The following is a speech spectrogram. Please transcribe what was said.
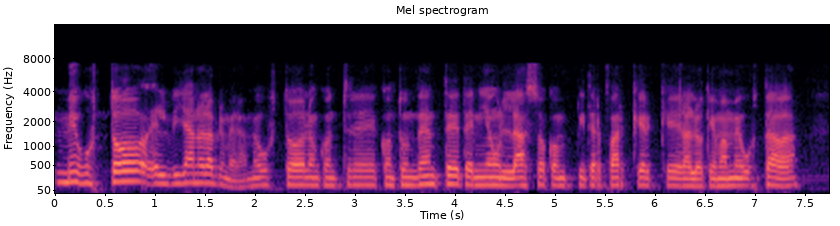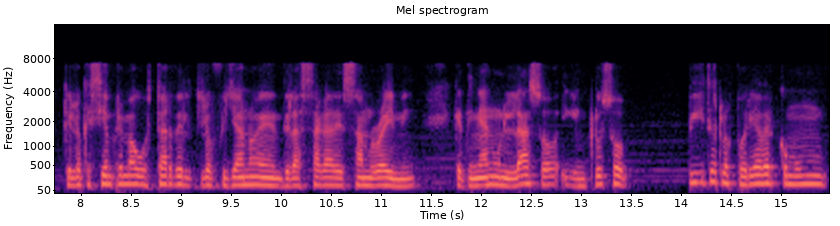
Me gustó el villano de la primera, me gustó, lo encontré contundente, tenía un lazo con Peter Parker que era lo que más me gustaba, que es lo que siempre me va a gustar de los villanos de, de la saga de Sam Raimi, que tenían un lazo y que incluso Peter los podría ver como un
